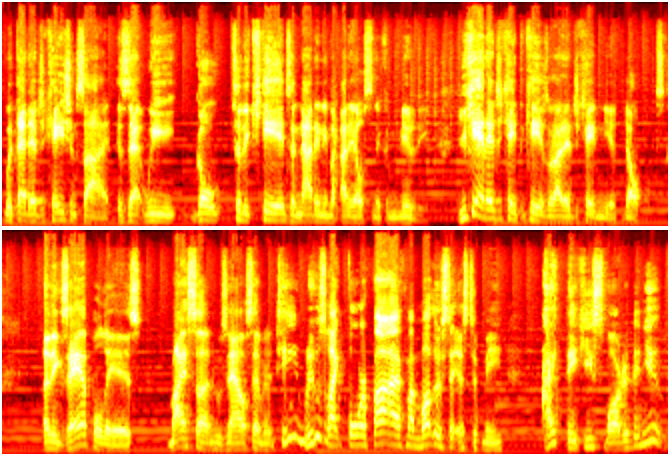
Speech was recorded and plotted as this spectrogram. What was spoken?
with that education side is that we go to the kids and not anybody else in the community. You can't educate the kids without educating the adults. An example is my son, who's now 17, when he was like four or five, my mother says to me, I think he's smarter than you.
